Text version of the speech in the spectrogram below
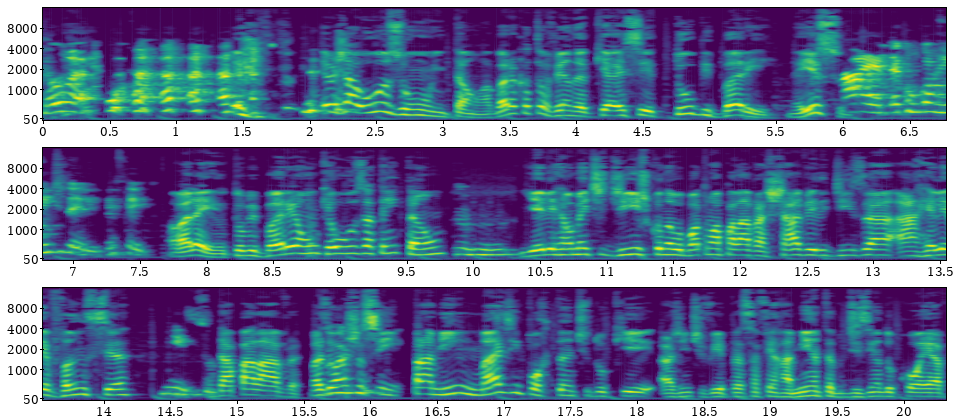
não é. Eu já uso um, então. Agora que eu tô vendo, que é esse TubeBuddy, não é isso? Ah, é até concorrente dele, perfeito. Olha aí, o TubeBuddy é um que eu uso até então. Uhum, E ele realmente diz, quando eu boto uma palavra-chave, ele diz a, a relevância isso. da palavra. Mas eu Uhum. acho assim, pra mim, mais importante do que a gente vê pra essa ferramenta dizendo qual é a,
